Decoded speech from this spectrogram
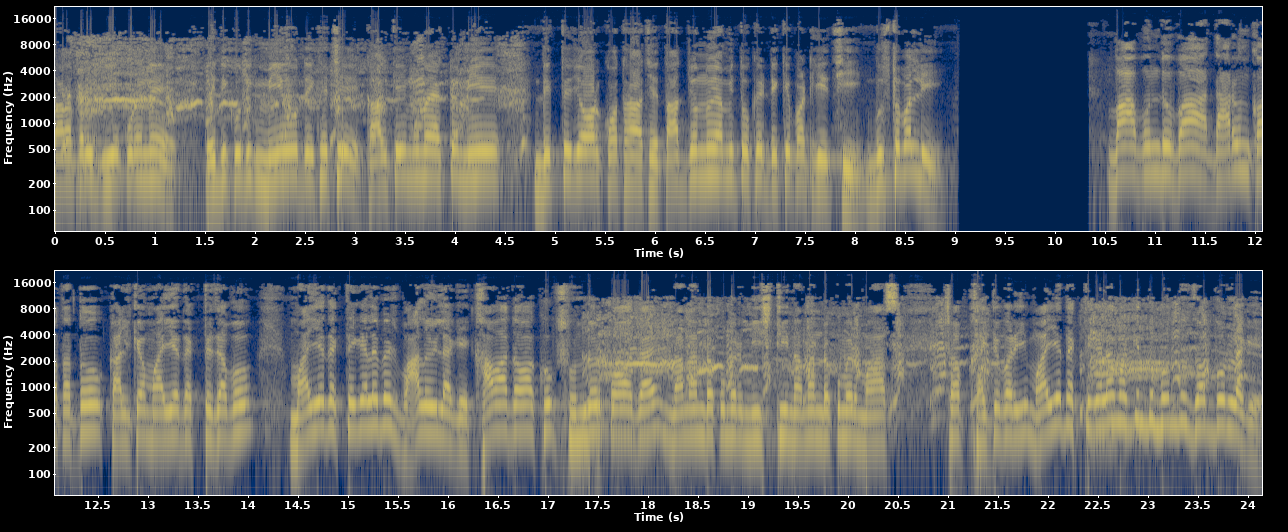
তাড়াতাড়ি বিয়ে করে নে। এদিক ওদিক মেয়েও দেখেছে। কালকেই মনে হয় একটা মেয়ে দেখতে যাওয়ার কথা আছে। তার জন্যই আমি তোকে ডেকে পাঠিয়েছি। বুঝতে পারলি? বা বন্ধু, বা, দারুণ কথা তো, কালকে মাইয়া দেখতে যাব। মাইয়া দেখতে গেলে বেশ ভালোই লাগে। খাওয়া দাওয়া খুব সুন্দর পাওয়া যায়, নানান রকমের মিষ্টি, নানান রকমের মাছ, সব খাইতে পারি। মাইয়া দেখতে গেলে আমার কিন্তু বন্ধু জব্বর লাগে।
